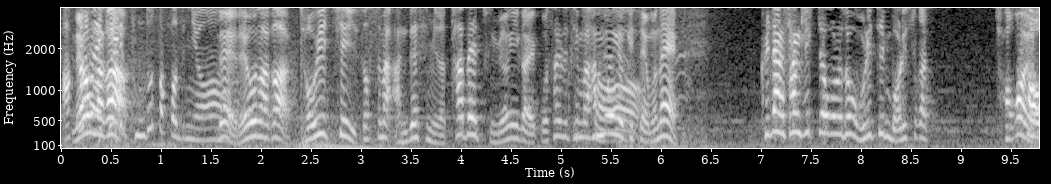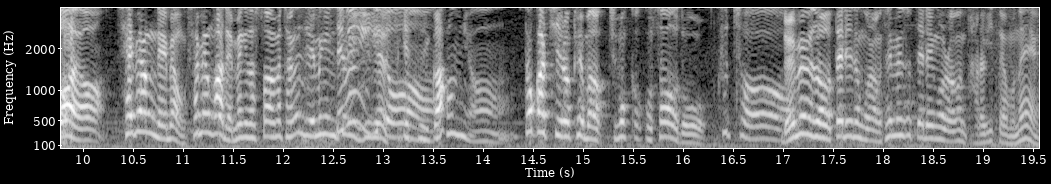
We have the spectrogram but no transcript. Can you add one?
아까 레오나가- 궁도 썼거든요. 네, 레오나가 저 위치에 있었으면 안 됐습니다. 탑에 두 명이 가 있고 상대팀은 한. 명이었기 때문에 그냥 상식적으로도 우리 팀 머릿수가 적어요. 적어요. 3명, 4명, 3명과 4명이서 싸우면 당연히 4명이 네좀 명이 이기지 이기죠. 않겠습니까? 그럼요. 똑같이 이렇게 막 주먹 갖고 싸워도 그쵸. 4명이서 때리는 거랑 3명이서 때리는 거랑은 다르기 때문에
